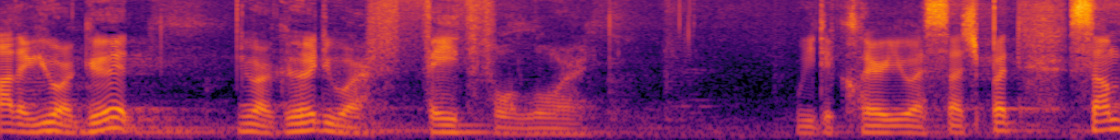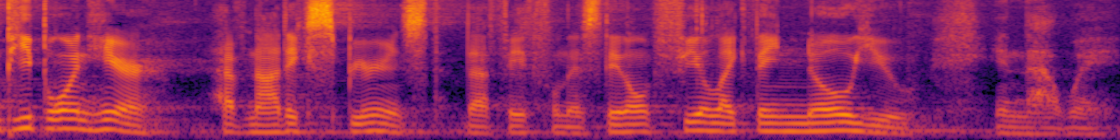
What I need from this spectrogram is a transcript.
Father, you are good. You are good. You are faithful, Lord. We declare you as such. But some people in here have not experienced that faithfulness. They don't feel like they know you in that way.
